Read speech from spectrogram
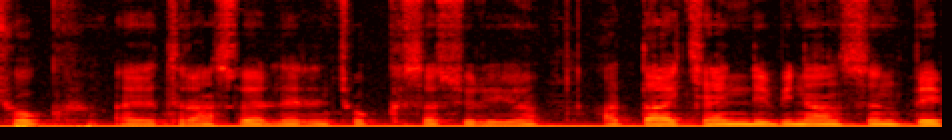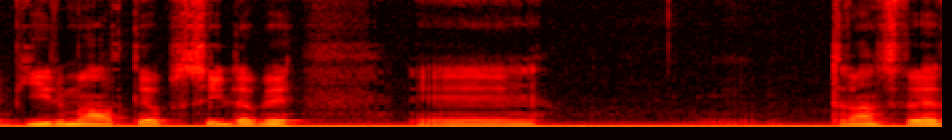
çok e, transferlerin çok kısa sürüyor. Hatta kendi Binance'ın BEP 26 yapısıyla bir e, transfer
